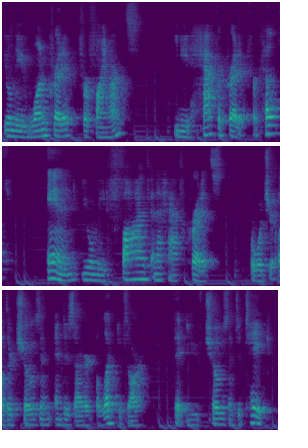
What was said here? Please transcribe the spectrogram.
You'll need one credit for fine arts. You need half a credit for health. And you'll need five and a half credits for what your other chosen and desired electives are that you've chosen to take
